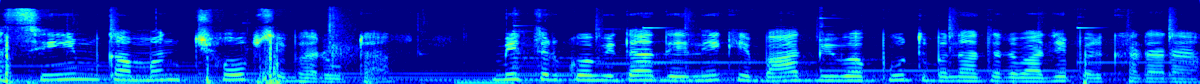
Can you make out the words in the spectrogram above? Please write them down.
असीम का मन क्षोभ से भर उठा। मित्र को विदा देने के बाद भी वह बूत बना दरवाजे पर खड़ा रहा।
